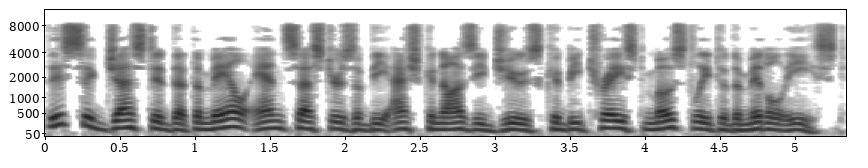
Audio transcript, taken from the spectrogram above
This suggested that the male ancestors of the Ashkenazi Jews could be traced mostly to the Middle East.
